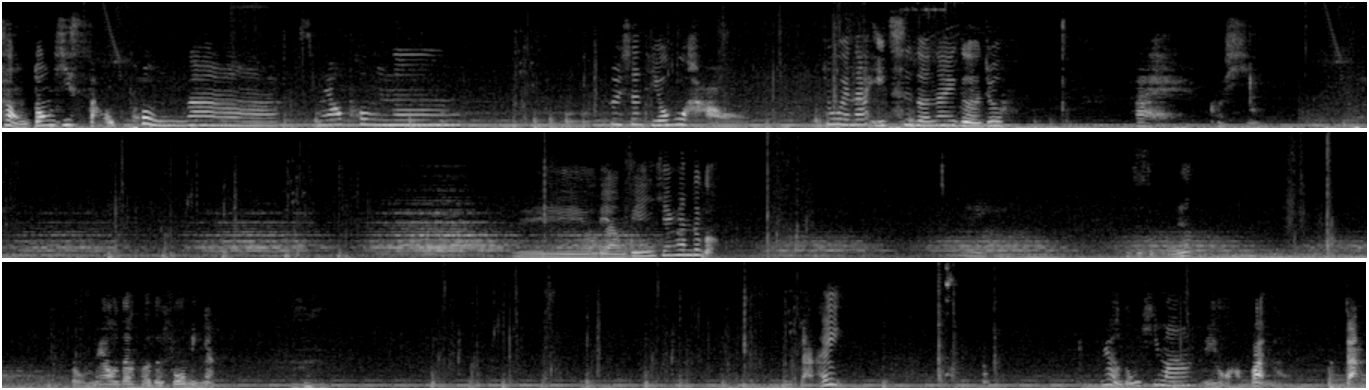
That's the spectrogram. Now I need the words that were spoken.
这种东西少碰啊！为什么要碰呢？对身体又不好，就为那一次的那个就，唉，可惜。哎，有两边，先看这个。这是什么呀都没有任何的说明啊！吗？没有，好乱哦，脏。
